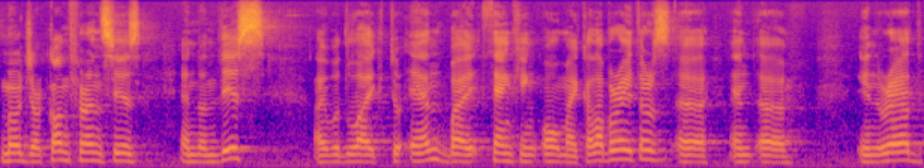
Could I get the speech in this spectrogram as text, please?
merger conferences. And on this, I would like to end by thanking all my collaborators uh, and uh, in red,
